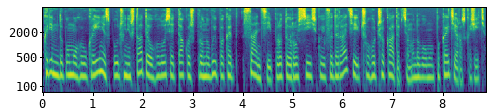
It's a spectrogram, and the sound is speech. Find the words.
Крім допомоги Україні, Сполучені Штати оголосять також про новий пакет санкцій проти Російської Федерації. Чого чекати в цьому новому пакеті? Розкажіть.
